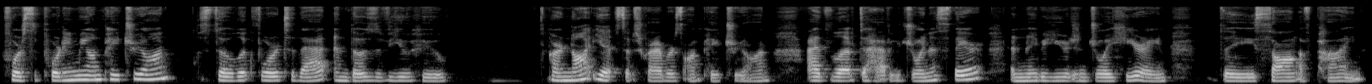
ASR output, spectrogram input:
for supporting me on Patreon. So look forward to that. And those of you who are not yet subscribers on Patreon, I'd love to have you join us there and maybe you'd enjoy hearing the Song of Pine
